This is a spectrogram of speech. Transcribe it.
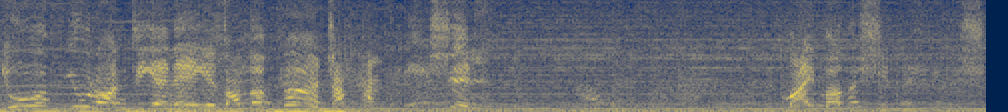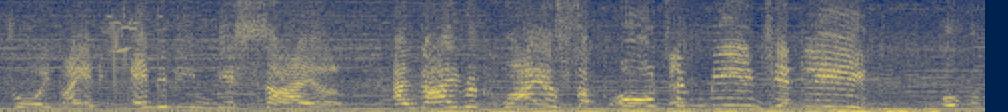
pure Furon DNA is on the verge of completion. My mothership has been destroyed by an enemy missile, and I require support immediately! Over.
